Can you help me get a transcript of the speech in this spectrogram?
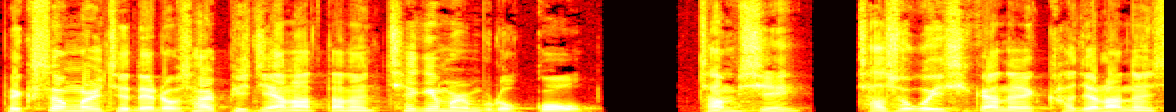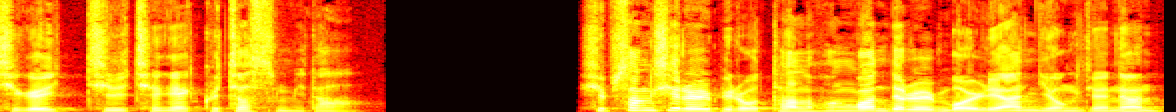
백성을 제대로 살피지 않았다는 책임을 물었고 잠시 자숙의 시간을 가져라는 식의 질책에 그쳤습니다. 십상시를 비롯한 황관들을 멀리한 영제는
